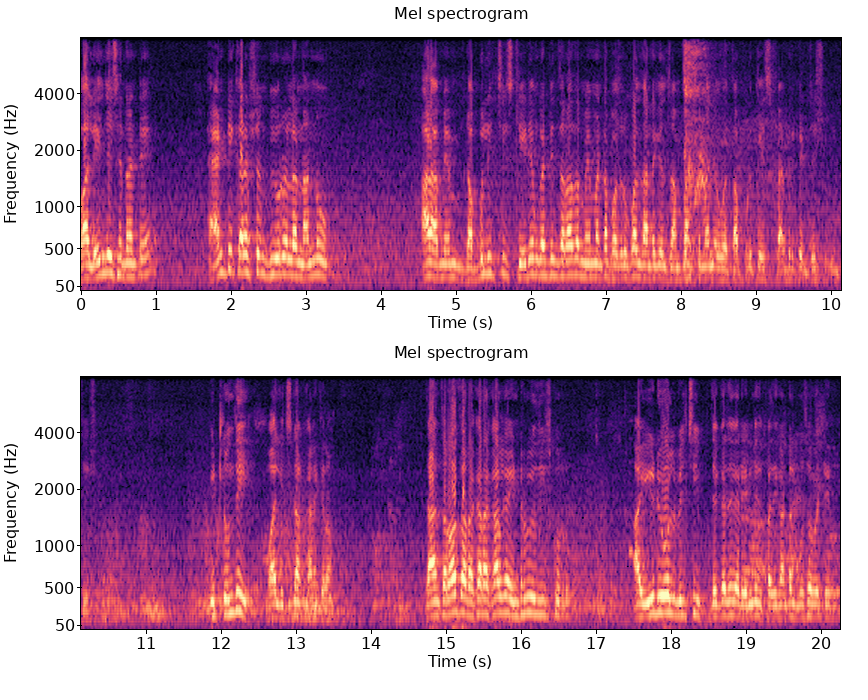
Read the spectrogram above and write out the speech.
వాళ్ళు ఏం చేసిండ్రంటే యాంటీ కరప్షన్ బ్యూరోలో నన్ను ఆడ మేము డబ్బులు ఇచ్చి స్టేడియం కట్టిన తర్వాత మేమంట పది రూపాయలు దాంట్లోకి వెళ్ళి సంపాదించమని ఒక తప్పుడు కేసు ఫ్యాబ్రికేట్ చేసి ఇది చేసి ఇట్లుంది వాళ్ళు ఇచ్చిన కనకరం. దాని తర్వాత రకరకాలుగా ఇంటర్వ్యూ తీసుకుర్రు. ఆ ఈడియోలు పిలిచి దగ్గర దగ్గర ఎనిమిది పది గంటలు కూర్చోబెట్టిర్రు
